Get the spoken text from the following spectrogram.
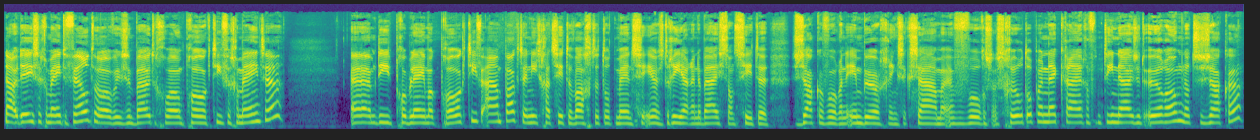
Nou, deze gemeente Veldhoven is een buitengewoon proactieve gemeente. Um, die het probleem ook proactief aanpakt... en niet gaat zitten wachten tot mensen eerst drie jaar in de bijstand zitten... zakken voor een inburgeringsexamen... en vervolgens een schuld op hun nek krijgen van 10.000 euro... omdat ze zakken.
